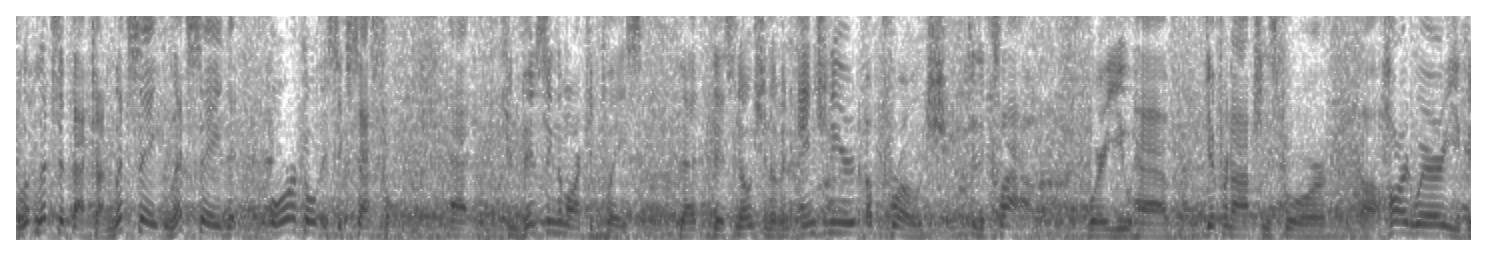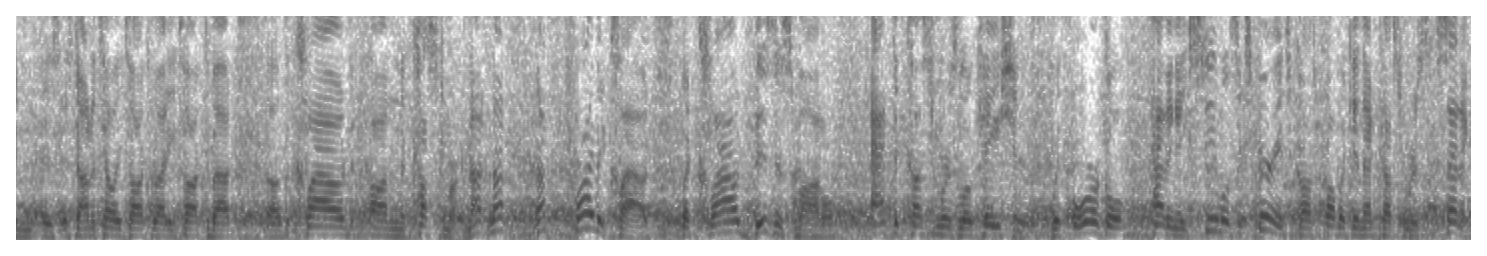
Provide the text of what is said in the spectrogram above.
let's step back, John. Let's say, let's say that Oracle is successful at convincing the marketplace that this notion of an engineered approach to the cloud, where you have different options for uh, hardware, you can, as, as, Donatelli talked about, he talked about uh, the cloud on the customer, not, not, not private cloud, but cloud business model at the customer's location, with Oracle having a seamless experience across public in that customer's setting.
